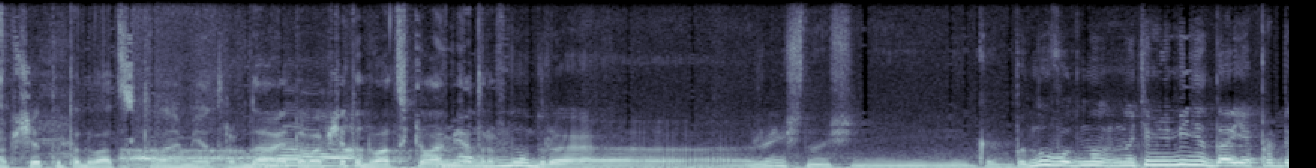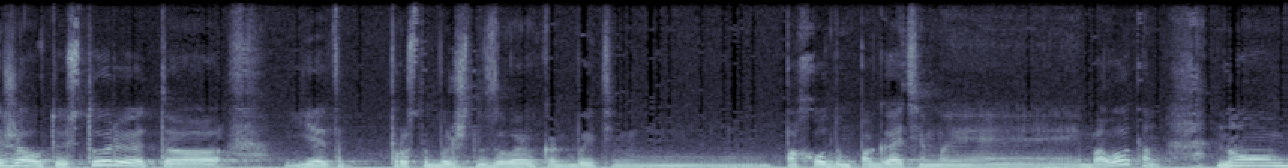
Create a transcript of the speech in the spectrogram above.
Вообще-то это 20 километров. Да, это Она- вообще-то 20 километров. Она мудрая э, женщина очень, как бы, ну вот, ну, но тем не менее, да, я пробежал эту историю, это, я это просто больше называю как бы этим походом по гатям и, и болотам, но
